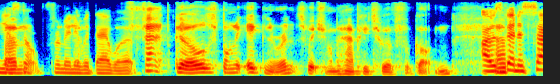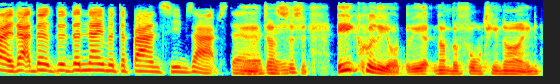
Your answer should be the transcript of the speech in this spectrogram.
Yes, Um, not familiar with their work. Fat Girls by Ignorance, which I'm happy to have forgotten. I was um, going to say that the, the the name of the band seems apt there. Yeah, it does, doesn't it? Equally oddly, at number 49,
